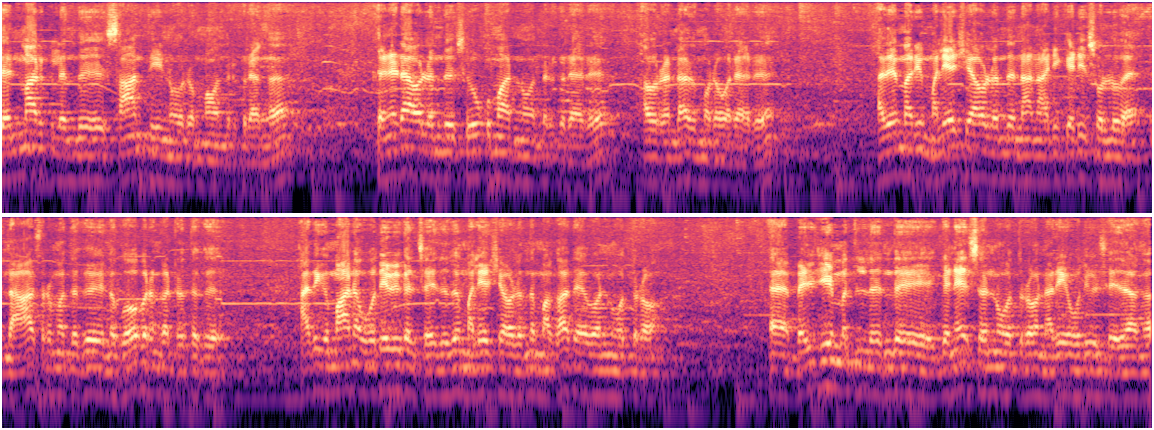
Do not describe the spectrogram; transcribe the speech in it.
டென்மார்க்லேருந்து சாந்தின்னு ஒரு அம்மா வந்திருக்கிறாங்க. கனடாவிலேருந்து சிவகுமார்னு வந்திருக்கிறாரு. அவர் ரெண்டாவது முறை வராரு. அதே மாதிரி மலேசியாவிலேருந்து நான் அடிக்கடி சொல்லுவேன் இந்த ஆசிரமத்துக்கு இந்த கோபுரம் கட்டுறதுக்கு அதிகமான உதவிகள் செய்தது மலேசியாவிலேருந்து மகாதேவன் ஒருத்தரும். பெல்ஜியமத்துலேருந்து கணேசன் ஒருத்தரும் நிறைய உதவி செய்தாங்க.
